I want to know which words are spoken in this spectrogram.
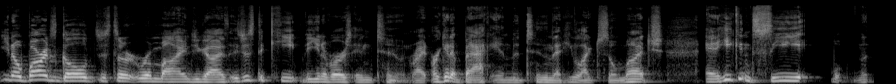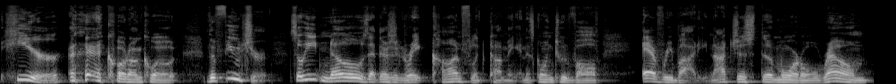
you know, Bard's goal, just to remind you guys, is just to keep the universe in tune, right? Or get it back in the tune that he liked so much. And he can see, hear, quote unquote, the future. So he knows that there's a great conflict coming and it's going to involve everybody, not just the mortal realm.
